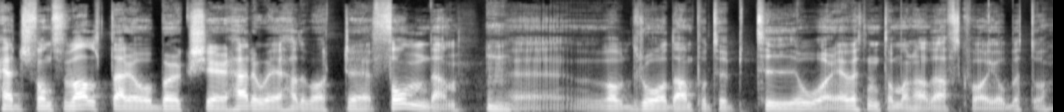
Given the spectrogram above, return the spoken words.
hedgefondförvaltare och Berkshire Hathaway hade varit eh, fonden, mm. eh, vad rådde han på typ tio år? Jag vet inte om han hade haft kvar jobbet då.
